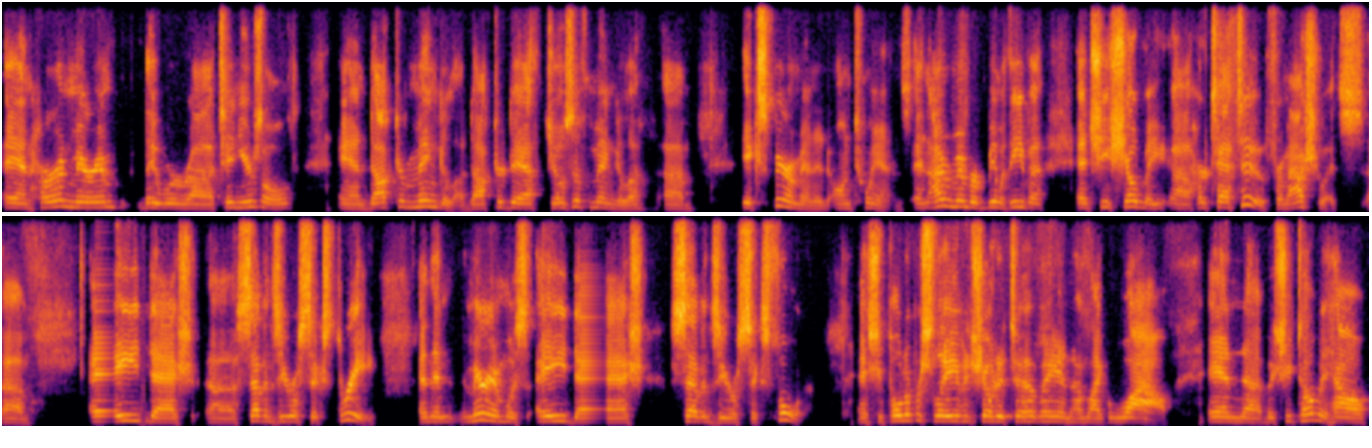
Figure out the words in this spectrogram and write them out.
and her and Miriam, they were uh, 10 years old. And Dr. Mengele, Dr. Death, Joseph Mengele, um, experimented on twins. And I remember being with Eva, and she showed me uh, her tattoo from Auschwitz. Um, a dash uh, 7063 and then Miriam was A dash 7064 and she pulled up her sleeve and showed it to me and I'm like wow and uh, but she told me how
